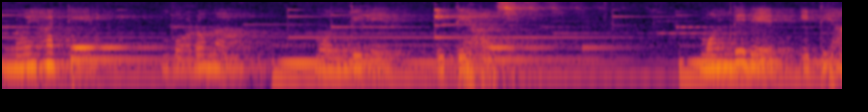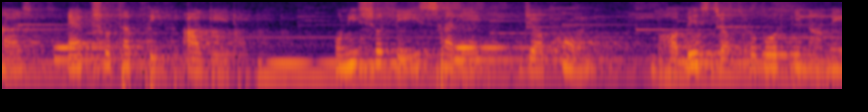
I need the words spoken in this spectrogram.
নৈহাটির বড়মা মন্দিরের ইতিহাস। মন্দিরের ইতিহাস এক শতাব্দী আগের। উনিশশো তেইশ সালে যখন ভবেশ চক্রবর্তী নামে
